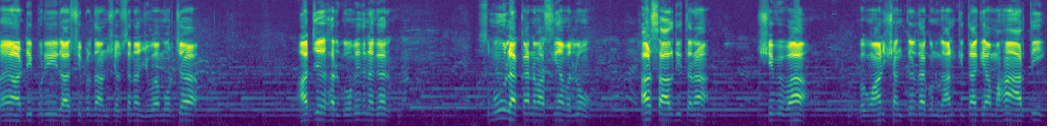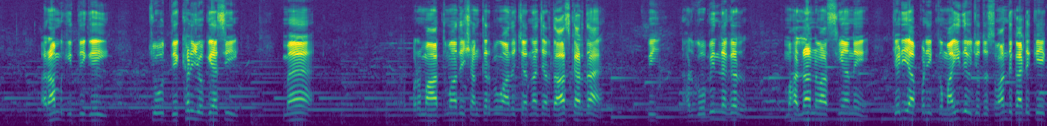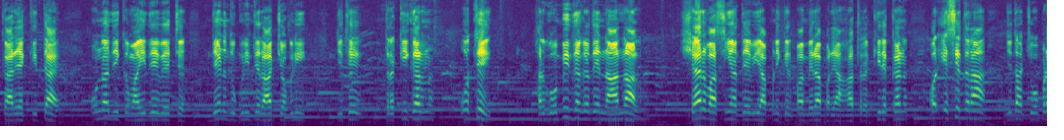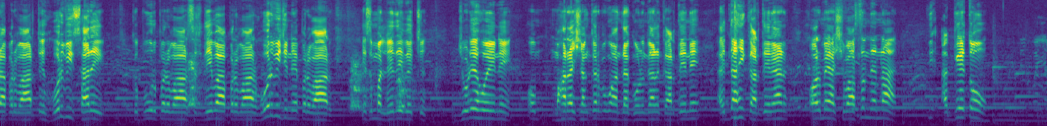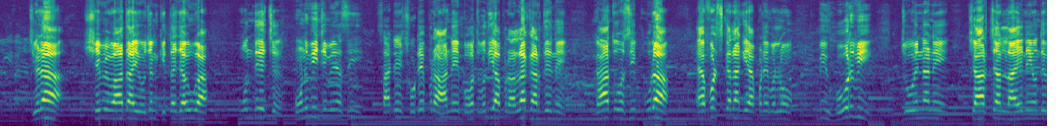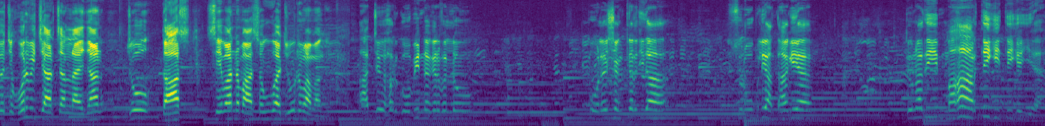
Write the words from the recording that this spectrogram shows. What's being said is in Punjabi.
ਮੈਂ ਆਰਡੀਪੁਰੀ ਰਾਸ਼ਟਰੀ ਪ੍ਰਧਾਨ ਸ਼ਿਵ ਸੈਨਾ ਯੁਵਾ ਮੋਰਚਾ। ਅੱਜ ਹਰਗੋਬਿੰਦ ਨਗਰ ਸਮੂਹ ਇਲਾਕਾ ਨਿਵਾਸੀਆਂ ਵੱਲੋਂ ਹਰ ਸਾਲ ਦੀ ਤਰ੍ਹਾਂ ਸ਼ਿਵ ਵਿਵਾਹ ਭਗਵਾਨ ਸ਼ੰਕਰ ਦਾ ਗੁਣਗਾਨ ਕੀਤਾ ਗਿਆ। ਮਹਾ ਆਰਤੀ ਆਰੰਭ ਕੀਤੀ ਗਈ, ਜੋ ਦੇਖਣ ਯੋਗਿਆ ਸੀ। ਮੈਂ ਪਰਮਾਤਮਾ ਦੇ ਸ਼ੰਕਰ ਭਗਵਾਨ ਦੇ ਚਰਨਾਂ 'ਚ ਅਰਦਾਸ ਕਰਦਾ ਹਾਂ ਵੀ ਹਰਗੋਬਿੰਦ ਨਗਰ ਮਹੱਲਾ ਨਿਵਾਸੀਆਂ ਨੇ ਜਿਹੜੀ ਆਪਣੀ ਕਮਾਈ ਦੇ ਵਿੱਚੋਂ ਦਸਵੰਧ ਕੱਢ ਕੇ ਕਾਰਿਆ ਕੀਤਾ ਹੈ ਉਹਨਾਂ ਦੀ ਕਮਾਈ ਦੇ ਵਿੱਚ ਦਿਨ ਦੁੱਗਣੀ ਤੇ ਰਾਤ ਚੌਗਣੀ ਜਿੱਥੇ ਤਰੱਕੀ ਕਰਨ, ਉੱਥੇ ਹਰਗੋਬਿੰਦ ਨਗਰ ਦੇ ਨਾਲ ਨਾਲ ਸ਼ਹਿਰ ਵਾਸੀਆਂ ਤੇ ਵੀ ਆਪਣੀ ਕਿਰਪਾ ਮੇਰਾ ਭਰਿਆ ਹੱਥ ਰੱਖੀ ਰੱਖਣ ਔਰ ਇਸੇ ਤਰ੍ਹਾਂ ਜਿੱਦਾਂ ਚੋਪੜਾ ਪਰਿਵਾਰ ਤੇ ਹੋਰ ਵੀ ਸਾਰੇ ਕਪੂਰ ਪਰਿਵਾਰ, ਸਚਦੇਵਾ ਪਰਿਵਾਰ, ਹੋਰ ਵੀ ਜਿੰਨੇ ਪਰਿਵਾਰ ਇਸ ਮਹੱਲੇ ਦੇ ਵਿੱਚ ਜੁੜੇ ਹੋਏ ਨੇ, ਉਹ ਮਹਾਰਾਜ ਸ਼ੰਕਰ ਭਗਵਾਨ ਦਾ ਗੁਣਗਾਨ ਕਰਦੇ ਨੇ ਐਦਾਂ ਹੀ ਕਰਦੇ ਰਹਿਣ ਔਰ ਮੈਂ ਆਸ਼ਵਾਸਨ ਦਿੰਦਾ ਕਿ ਅੱਗੇ ਤੋਂ ਜਿਹੜਾ ਸ਼ਿਵ ਵਿਵਾਹ ਦਾ ਆਯੋਜਨ ਕੀਤਾ ਜਾਊਗਾ ਉਹਦੇ 'ਚ ਹੁਣ ਵੀ ਜਿਵੇਂ ਅਸੀਂ ਸਾਡੇ ਛੋਟੇ ਭਰਾ ਨੇ ਬਹੁਤ ਵਧੀਆ ਉਪਰਾਲਾ ਕਰਦੇ ਨੇ ਗਾਂ ਤੋਂ ਅਸੀਂ ਪੂਰਾ ਐਫਰਟਸ ਕਰਾਂਗੇ ਆਪਣੇ ਵੱਲੋਂ ਵੀ ਹੋਰ ਵੀ ਜੋ ਇਹਨਾਂ ਨੇ ਚਾਰ ਚੰਨ ਲਾਏ ਨੇ, ਉਹਦੇ ਵਿੱਚ ਹੋਰ ਵੀ ਚਾਰ ਚੰਨ ਲਾਏ ਜਾਣ, ਜੋ ਦਾਸ ਸੇਵਾ ਨਿਭਾ ਸਕੂਗਾ, ਜ਼ਰੂਰ ਨਿਭਾਵਾਂਗੇ। ਅੱਜ ਹਰਗੋਬਿੰਦ ਨਗਰ ਵੱਲੋਂ ਭੋਲੇ ਸ਼ੰਕਰ ਜੀ ਦਾ ਸਰੂਪ ਲਿਆਂਦਾ ਗਿਆ ਤੇ ਉਹਨਾਂ ਦੀ ਮਹਾ ਆਰਤੀ ਕੀਤੀ ਗਈ ਹੈ।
